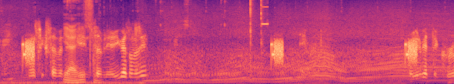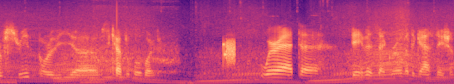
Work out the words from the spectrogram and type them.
trained. One six seven. Yeah, Union he's- seventy. Are you guys on the scene? Okay, so- Are you gonna be at the Grove Street or the uh, Capitol Boulevard? We're at uh, Davis at Grove at the gas station.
